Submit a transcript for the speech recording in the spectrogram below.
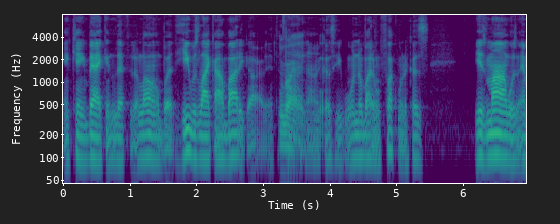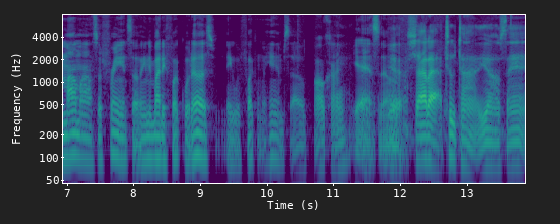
and came back and left it alone. But he was like our bodyguard at the time, Right. Because he well, nobody would fuck with him because his mom was and my mom's a friend, so anybody fuck with us, they were fucking with him. So okay. yeah, so Yeah. Shout out two times. You know what I'm saying?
